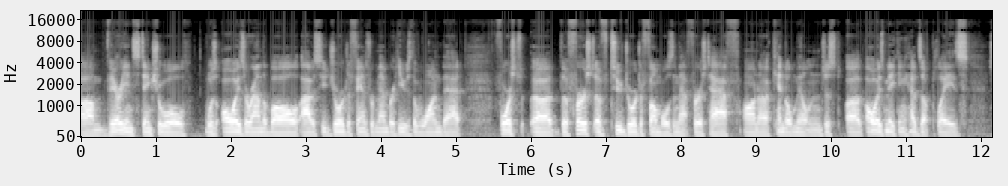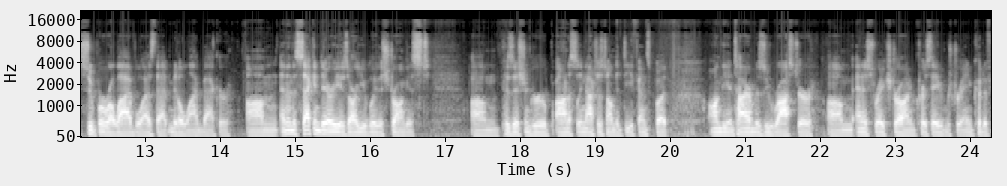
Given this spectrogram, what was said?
um, very instinctual, was always around the ball. Obviously, Georgia fans remember he was the one that forced uh, the first of two Georgia fumbles in that first half on uh, Kendall Milton, just uh, always making heads up plays, super reliable as that middle linebacker. Um, and then the secondary is arguably the strongest um, position group, honestly, not just on the defense, but on the entire Mizzou roster. Um, Ennis Rakestraw and Kris Abrams-Draine could have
